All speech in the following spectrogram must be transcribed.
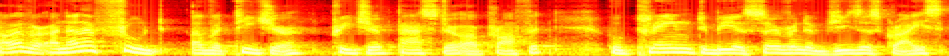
However, another fruit of a teacher, preacher, pastor, or prophet who claimed to be a servant of Jesus Christ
